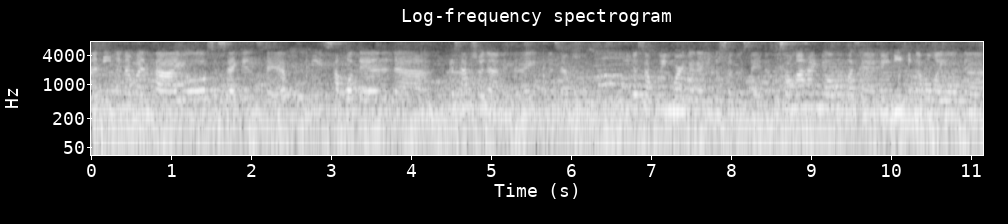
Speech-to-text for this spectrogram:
Nandito naman tayo sa second step sa hotel na reception namin, right? Reception. Dito sa Queen Margaret dito sa Lucena. So samahan niyo ako kasi may meeting ako ngayon na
